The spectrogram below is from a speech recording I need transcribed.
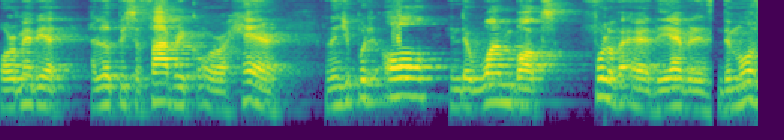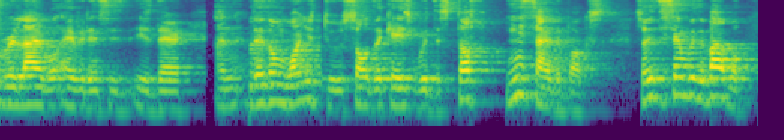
or maybe a, a little piece of fabric or hair and then you put it all in the one box full of uh, the evidence. The most reliable evidence is, is there, and they don't want you to solve the case with the stuff inside the box. So it's the same with the Bible.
